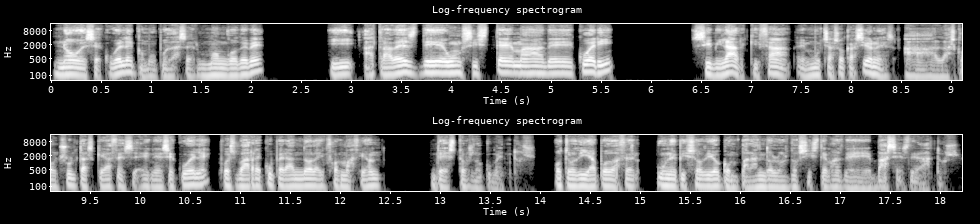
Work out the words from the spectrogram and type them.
no SQL, como pueda ser MongoDB, y a través de un sistema de query similar quizá en muchas ocasiones a las consultas que haces en SQL, pues va recuperando la información de estos documentos. Otro día puedo hacer un episodio comparando los dos sistemas de bases de datos.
